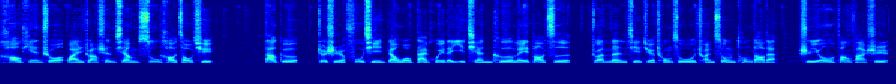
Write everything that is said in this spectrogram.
昊天说完，转身向苏浩走去。大哥，这是父亲让我带回的一千颗雷暴刺，专门解决虫族传送通道的。使用方法是：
